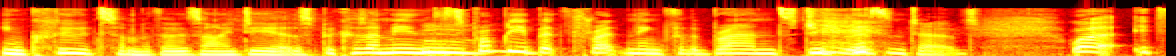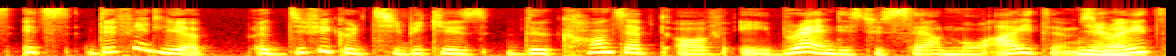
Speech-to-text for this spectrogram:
include some of those ideas? Because I mean, mm. it's hmm. probably a bit threatening for the brands too, isn't it? Well, it's it's definitely a, a, difficulty because the concept of a brand is to sell more items, yeah. right?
